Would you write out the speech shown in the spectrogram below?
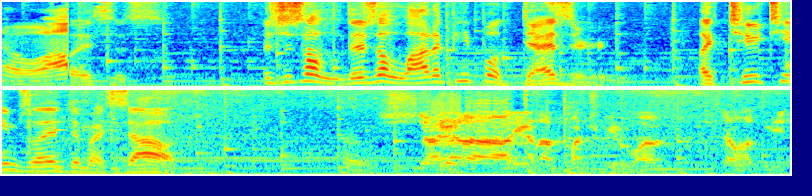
Oh, wow. Places. There's just a there's a lot of people desert. Like two teams land to my south. Oh shit. Yeah, I got a, I got a bunch of people left. They're with me.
